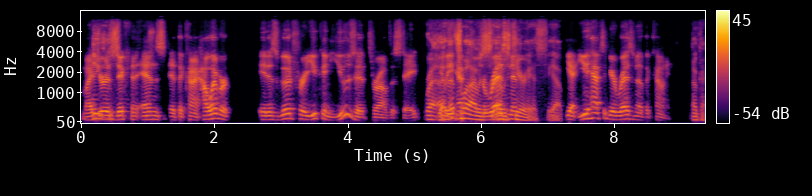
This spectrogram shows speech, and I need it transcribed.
My So you just- jurisdiction ends at the county. However, it is good for you can use it throughout the state. Right. Yeah, that's what I was, be I was curious. Yeah. Yeah, you have to be a resident of the county. Okay.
